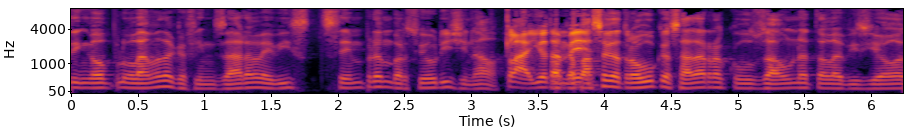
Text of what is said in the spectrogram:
tinc el problema de que fins ara l'he vist sempre en versió original. Clar, jo el també. que passa que trobo que s'ha de recolzar una televisió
